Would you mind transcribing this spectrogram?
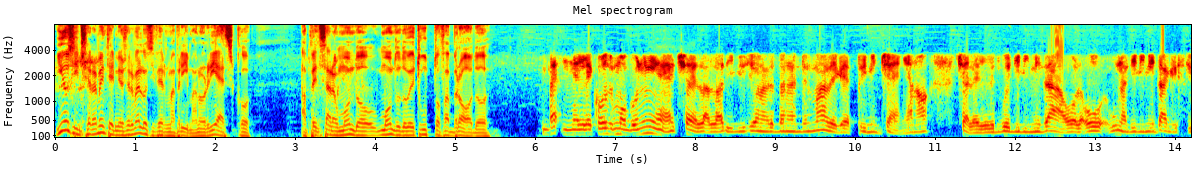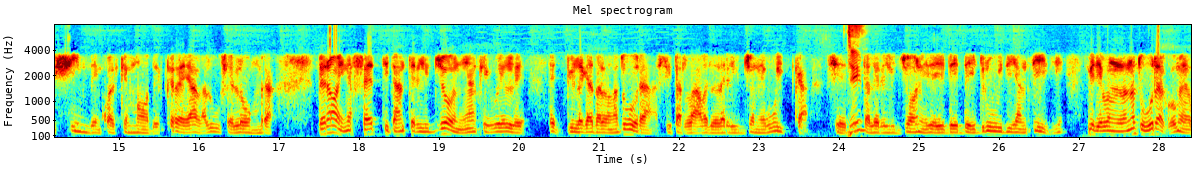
Io sinceramente il mio cervello si ferma prima, non riesco a pensare a un mondo, un mondo dove tutto fa brodo. Beh, nelle cosmogonie c'è la, la divisione del bene e del male che è primigenia, no? Cioè le, le due divinità o, o una divinità che si scinde in qualche modo e crea la luce e l'ombra. Però in effetti tante religioni, anche quelle eh, più legate alla natura, si parlava della religione Wicca, cioè tutte le religioni dei, dei- dei druidi antichi, vedevano la natura come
